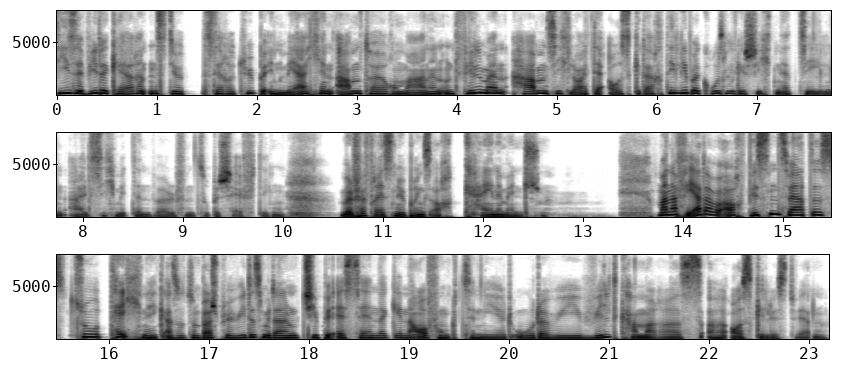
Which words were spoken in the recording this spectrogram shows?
Diese wiederkehrenden Stereotype in Märchen, Abenteuerromanen und Filmen haben sich Leute ausgedacht, die lieber Gruselgeschichten erzählen, als sich mit den Wölfen zu beschäftigen. Wölfe fressen übrigens auch keine Menschen. Man erfährt aber auch Wissenswertes zu Technik, also zum Beispiel, wie das mit einem GPS-Sender genau funktioniert oder wie Wildkameras äh, ausgelöst werden.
